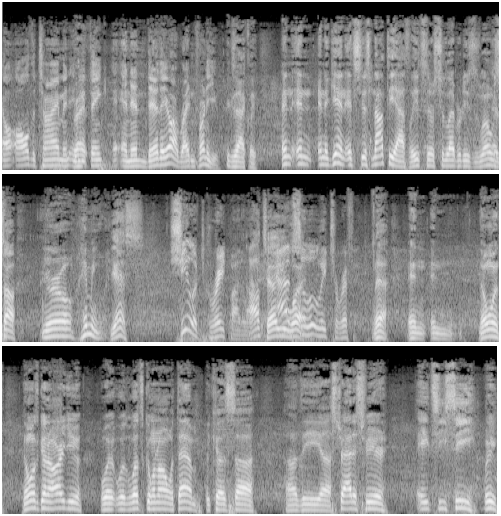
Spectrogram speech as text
all, all the time, and, and you think, and then there they are, right in front of you. Exactly. And and and again, it's just not the athletes; they're celebrities as well. We As- saw Mariel Hemingway. Yes. She looked great, by the way. I'll tell you what. Absolutely terrific. Yeah, and and no one no one's going to argue with, with what's going on with them because uh, uh, the uh, Stratosphere ATC we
